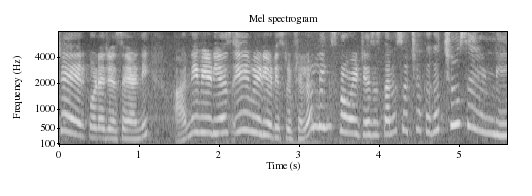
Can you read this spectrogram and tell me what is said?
షేర్ కూడా చేసేయండి. అన్ని వీడియోస్ ఈ వీడియో డిస్క్రిప్షన్లో లింక్స్ ప్రొవైడ్ చేసేస్తాను. సో చక్కగా చూసేయండి.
